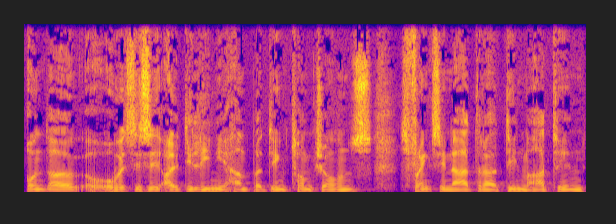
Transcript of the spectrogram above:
Und äh, ob jetzt diese alte Linie, Humperdinck, Tom Jones, Frank Sinatra, Dean Martin,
